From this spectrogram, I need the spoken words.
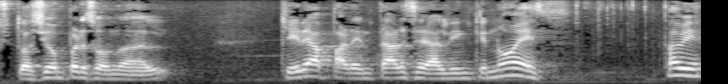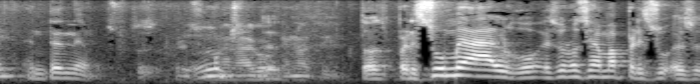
situación personal, quiere aparentar ser alguien que no es. Está bien, entendemos. Entonces, algo que no entonces, presume algo, eso no se llama presu eso,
